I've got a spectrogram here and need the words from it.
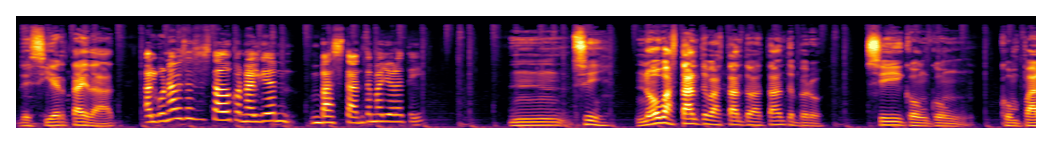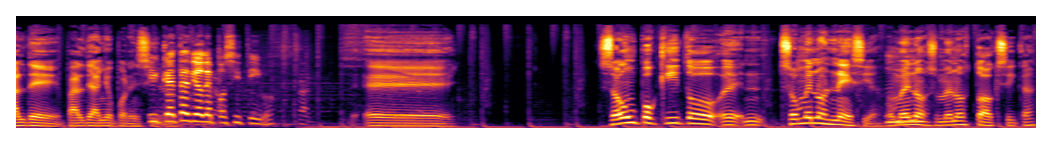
de cierta edad. ¿Alguna vez has estado con alguien bastante mayor a ti? Mm, sí, no bastante, bastante, bastante, pero sí con con con par de par de años por ¿Y encima. qué te dio de positivo? Eh, son un poquito, eh, son menos necias o Ujú. menos menos tóxicas.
